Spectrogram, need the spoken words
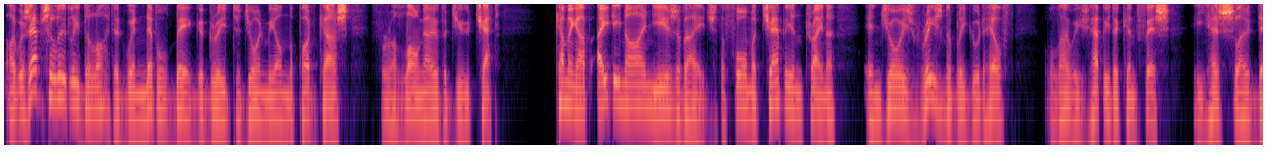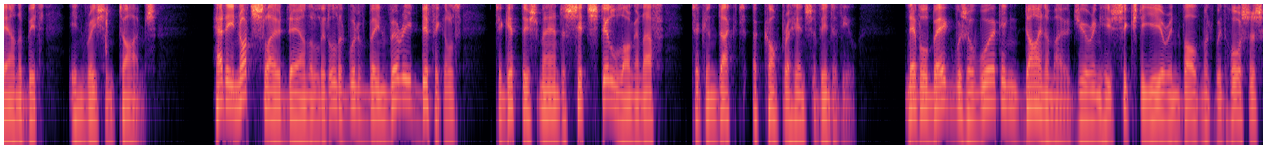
I was absolutely delighted when Neville Begg agreed to join me on the podcast for a long overdue chat. Coming up 89 years of age, the former champion trainer enjoys reasonably good health, although he's happy to confess he has slowed down a bit in recent times. Had he not slowed down a little, it would have been very difficult to get this man to sit still long enough to conduct a comprehensive interview. Neville Begg was a working dynamo during his 60 year involvement with horses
